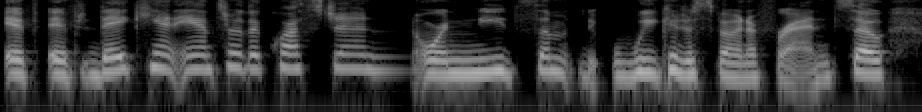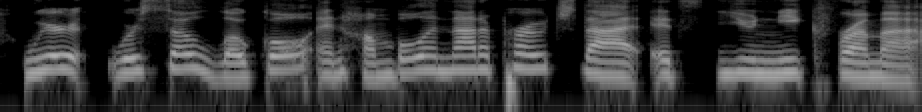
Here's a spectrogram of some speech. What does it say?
if if they can't answer the question or need some we can just phone a friend. So we're we're so local and humble in that approach that it's unique from a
